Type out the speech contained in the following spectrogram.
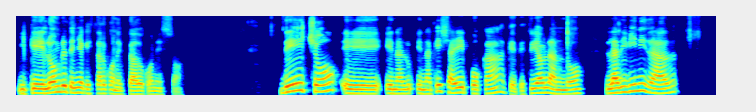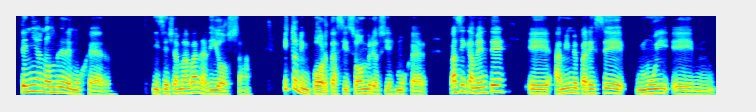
y que el hombre tenía que estar conectado con eso. De hecho, eh, en, aquella época que te estoy hablando, la divinidad tenía nombre de mujer y se llamaba la diosa. Esto no importa si es hombre o si es mujer. Básicamente, eh, a mí me parece muy, em,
